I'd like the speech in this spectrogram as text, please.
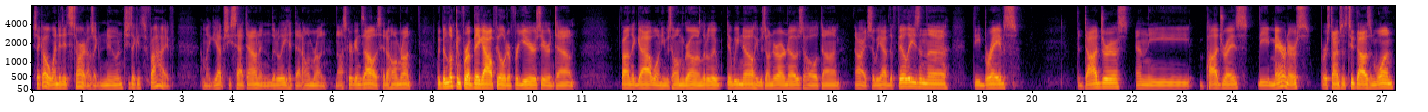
She's like, Oh, when did it start? I was like, Noon. She's like, It's five. I'm like, Yep. She sat down and literally hit that home run. Oscar Gonzalez hit a home run. We've been looking for a big outfielder for years here in town. Finally got one. He was homegrown. Literally, did we know he was under our nose the whole time. All right, so we have the Phillies and the the Braves, the Dodgers and the Padres, the Mariners, first time since 2001,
